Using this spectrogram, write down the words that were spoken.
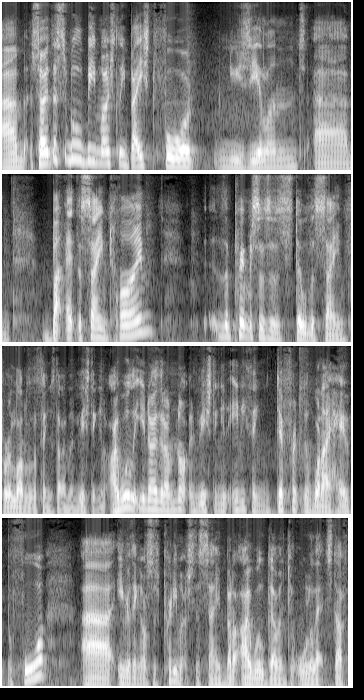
Um, so this will be mostly based for New Zealand, um, but at the same time, the premises is still the same for a lot of the things that I'm investing in. I will let you know that I'm not investing in anything different than what I have before. Uh, everything else is pretty much the same, but I will go into all of that stuff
